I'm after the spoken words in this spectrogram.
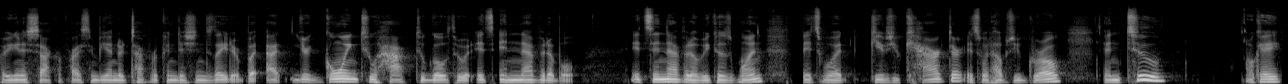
or you're going to sacrifice and be under tougher conditions later. But at, you're going to have to go through it. It's inevitable. It's inevitable because one, it's what gives you character, it's what helps you grow. And two, okay,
